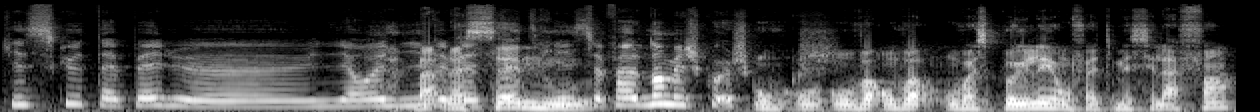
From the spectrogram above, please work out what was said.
Qu'est-ce que t'appelles euh, une ironie Bah, la scène dévastatrice? Où- Enfin, non, mais je, je, On, on- on va, on, va, on va spoiler en fait, mais c'est la fin.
